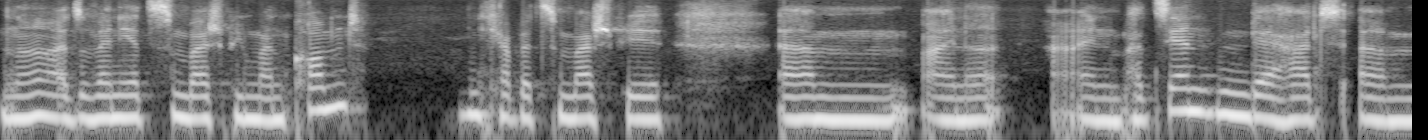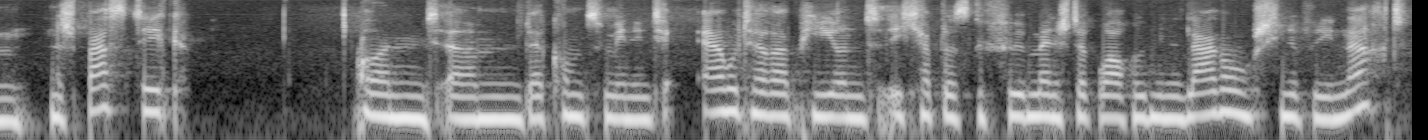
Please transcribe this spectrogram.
Ne? Also wenn jetzt zum Beispiel man kommt, ich habe jetzt zum Beispiel ähm, eine, einen Patienten, der hat ähm, eine Spastik und ähm, der kommt zu mir in die Ergotherapie und ich habe das Gefühl, Mensch, der braucht irgendwie eine Lagerungsschiene für die Nacht.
